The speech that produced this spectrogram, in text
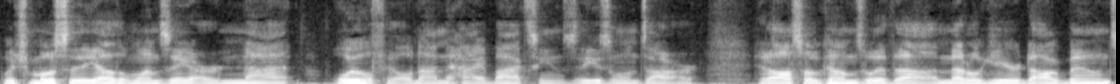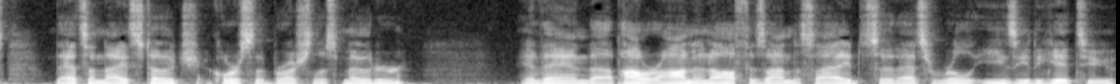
which most of the other ones they are not oil filled on the Haiboxings. These ones are. It also comes with uh, Metal Gear dog bones. That's a nice touch. Of course, the brushless motor and then the power on and off is on the side so that's real easy to get to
